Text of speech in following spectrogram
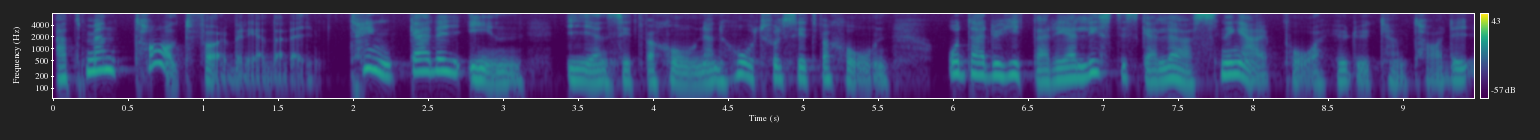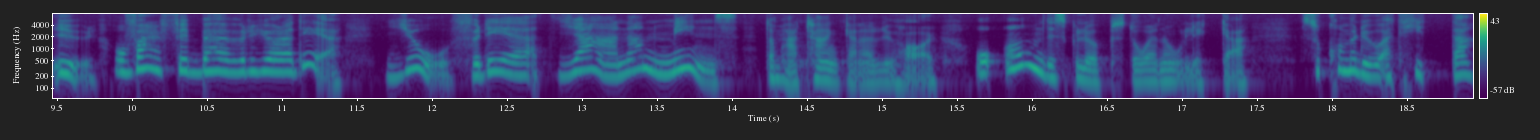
Att mentalt förbereda dig, tänka dig in i en situation, en hotfull situation och där du hittar realistiska lösningar på hur du kan ta dig ur. Och varför behöver du göra det? Jo, för det är att hjärnan minns de här tankarna du har och om det skulle uppstå en olycka så kommer du att hitta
